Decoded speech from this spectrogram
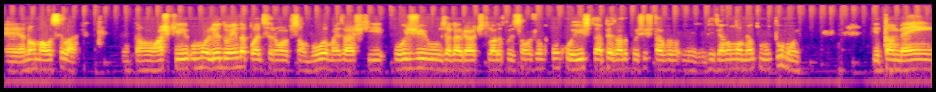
é normal oscilar. Então, acho que o Moledo ainda pode ser uma opção boa, mas acho que hoje o Zé Gabriel é titular da posição junto com o Cuesta, apesar do Cuesta estar vivendo um momento muito ruim. E também,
